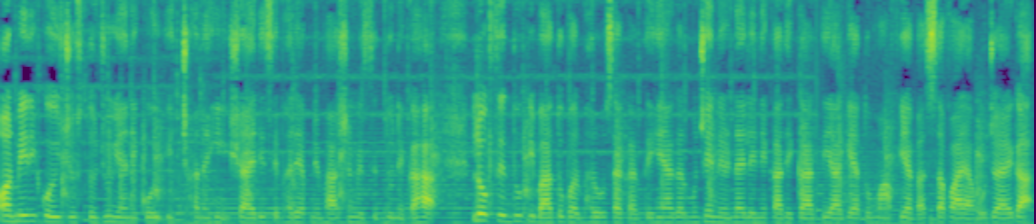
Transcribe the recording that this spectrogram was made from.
और मेरी कोई जुस्तजू यानी कोई इच्छा नहीं। शायरी से भरे अपने भाषण में सिद्धू ने कहा, लोग सिद्धू की बातों पर भरोसा करते हैं। अगर मुझे निर्णय लेने का अधिकार दिया गया तो माफिया का सफाया हो जाएगा।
